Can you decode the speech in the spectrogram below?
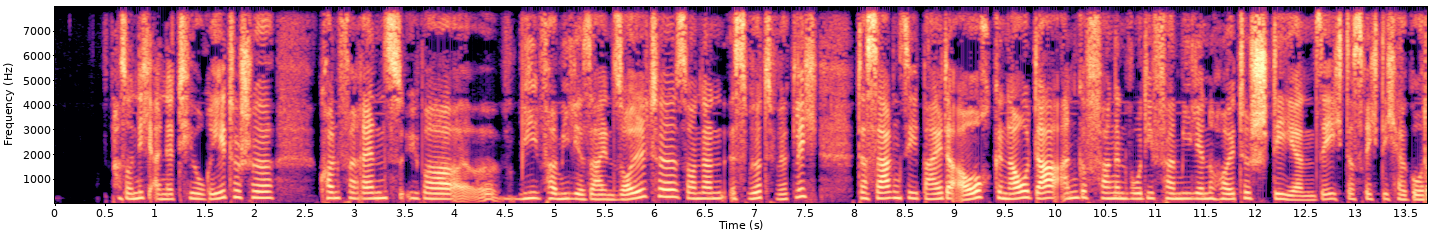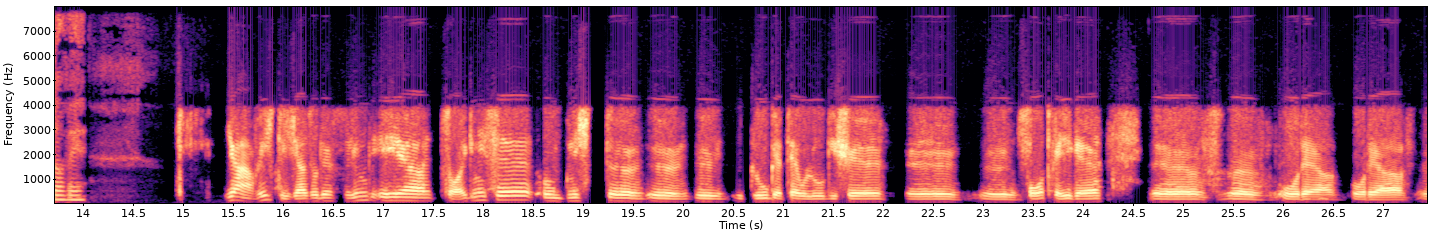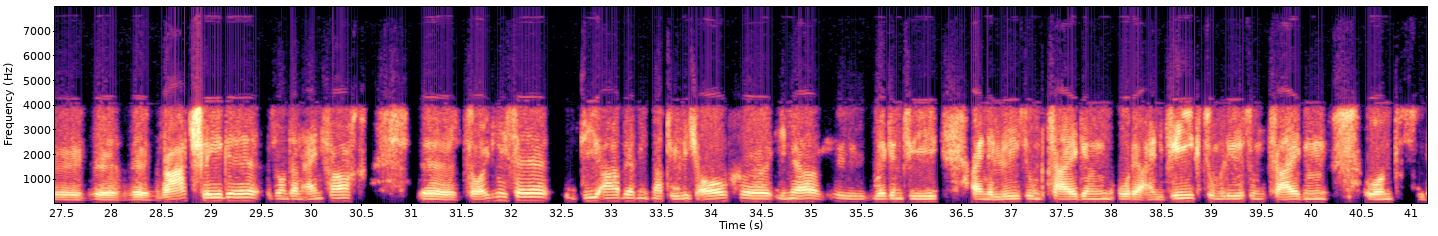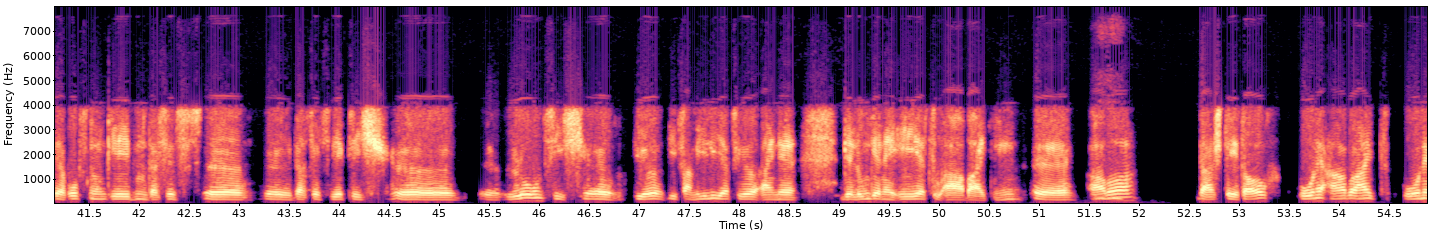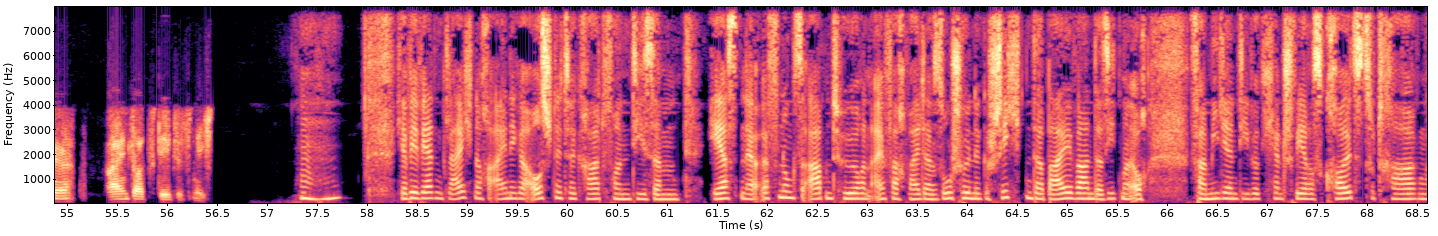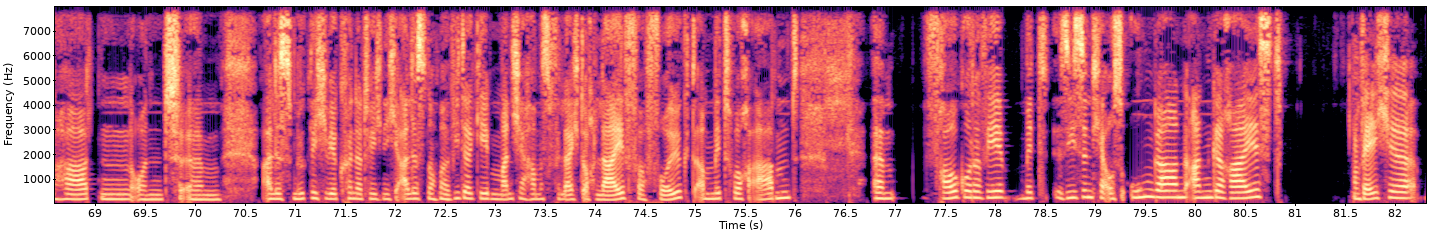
also nicht eine theoretische Konferenz über, äh, wie Familie sein sollte, sondern es wird wirklich, das sagen Sie beide auch, genau da angefangen, wo die Familien heute stehen. Sehe ich das richtig, Herr Godowe? Ja, richtig. Also das sind eher Zeugnisse und nicht äh, äh, kluge theologische äh, äh, Vorträge äh, äh, oder oder äh, äh, Ratschläge, sondern einfach äh, Zeugnisse, die aber natürlich auch äh, immer äh, irgendwie eine Lösung zeigen oder einen Weg zum Lösung zeigen und der Hoffnung geben, dass es, äh, äh dass es wirklich äh, lohnt sich äh, für die Familie, für eine gelungene Ehe zu arbeiten. Äh, aber mhm. da steht auch, ohne Arbeit, ohne Einsatz geht es nicht. Mhm. Ja, wir werden gleich noch einige Ausschnitte gerade von diesem ersten Eröffnungsabend hören, einfach weil da so schöne Geschichten dabei waren. Da sieht man auch Familien, die wirklich ein schweres Kreuz zu tragen hatten und ähm, alles Mögliche. Wir können natürlich nicht alles nochmal wiedergeben. Manche haben es vielleicht auch live verfolgt am Mittwochabend. Ähm, Frau Godawe, mit Sie sind ja aus Ungarn angereist. Welche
